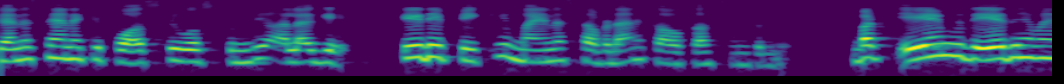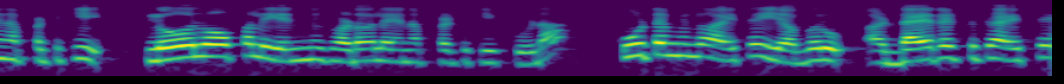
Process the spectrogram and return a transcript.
జనసేనకి పాజిటివ్ వస్తుంది. అలాగే టీడీపీకి మైనస్ అవ్వడానికి అవకాశం ఉంటుంది. బట్ ఏమి ఏదేమైనప్పటికీ లోపల ఎన్ని గొడవలు అయినప్పటికీ కూడా కూటమిలో అయితే ఎవరు డైరెక్ట్గా అయితే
